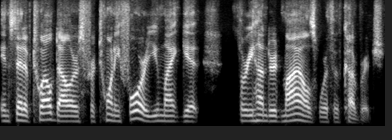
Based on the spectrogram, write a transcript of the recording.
instead of $12 for 24 you might get 300 miles worth of coverage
